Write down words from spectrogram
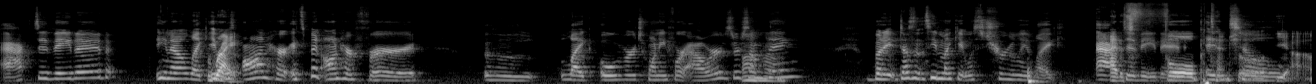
activated you know like it Right. was on her it's been on her for uh, like over 24 hours or Mhm. something but it doesn't seem like it was truly like At activated full potential, until yeah.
